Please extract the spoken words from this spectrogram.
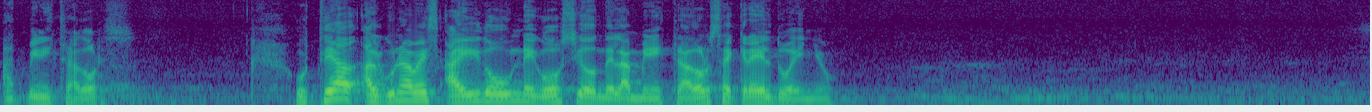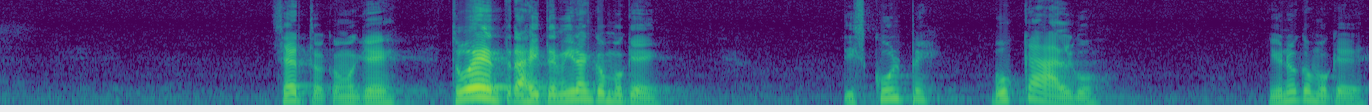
Administradores. ¿Usted alguna vez ha ido a un negocio donde el administrador se cree el dueño? ¿Cierto? Como que tú entras y te miran como que, disculpe, busca algo. Y uno como que,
